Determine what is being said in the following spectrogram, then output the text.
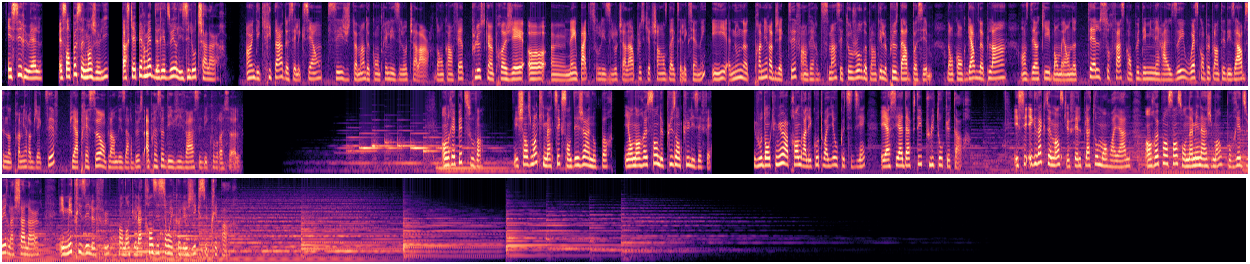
Et ces ruelles, elles sont pas seulement jolies parce qu'elles permettent de réduire les îlots de chaleur un des critères de sélection, c'est justement de contrer les îlots de chaleur. Donc, en fait, plus qu'un projet a un impact sur les îlots de chaleur, plus qu'il y a de chances d'être sélectionné. Et nous, notre premier objectif en verdissement, c'est toujours de planter le plus d'arbres possible. Donc, on regarde le plan, on se dit, OK, bon, mais on a telle surface qu'on peut déminéraliser. Où est-ce qu'on peut planter des arbres? C'est notre premier objectif. Puis après ça, on plante des arbustes. Après ça, des vivaces et des couvre-sols. On le répète souvent, les changements climatiques sont déjà à nos portes et on en ressent de plus en plus les effets. Il vaut donc mieux apprendre à les côtoyer au quotidien et à s'y adapter plus tôt que tard. Et c'est exactement ce que fait le plateau Mont-Royal en repensant son aménagement pour réduire la chaleur et maîtriser le feu pendant que la transition écologique se prépare.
